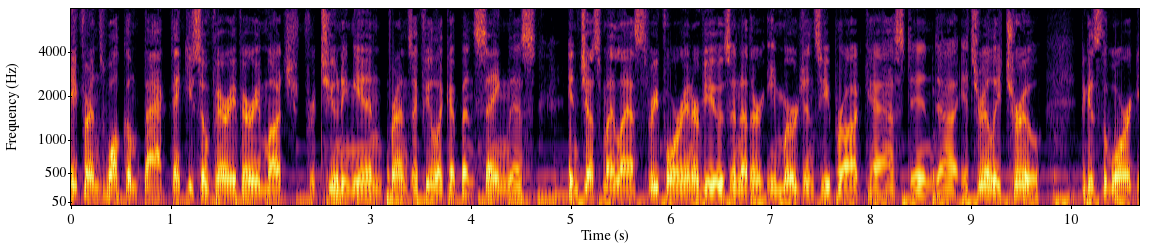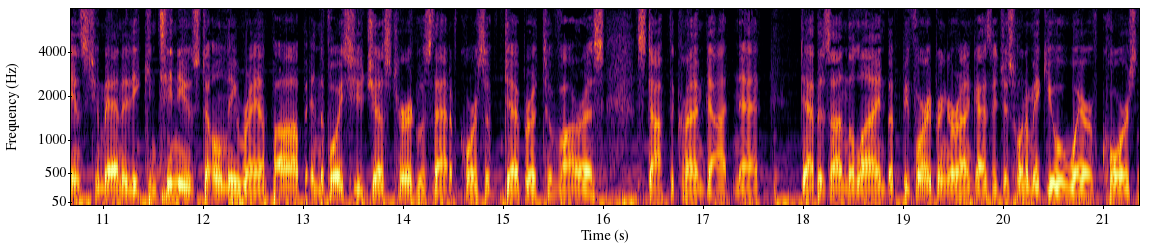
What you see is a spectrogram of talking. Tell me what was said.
Hey friends, welcome back. Thank you so very, very much for tuning in. Friends, I feel like I've been saying this in just my last three, four interviews, another emergency broadcast, and uh, it's really true because the war against humanity continues to only ramp up, and the voice you just heard was that, of course, of Deborah Tavares, stopthecrime.net. Deb is on the line, but before I bring her on, guys, I just want to make you aware, of course,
